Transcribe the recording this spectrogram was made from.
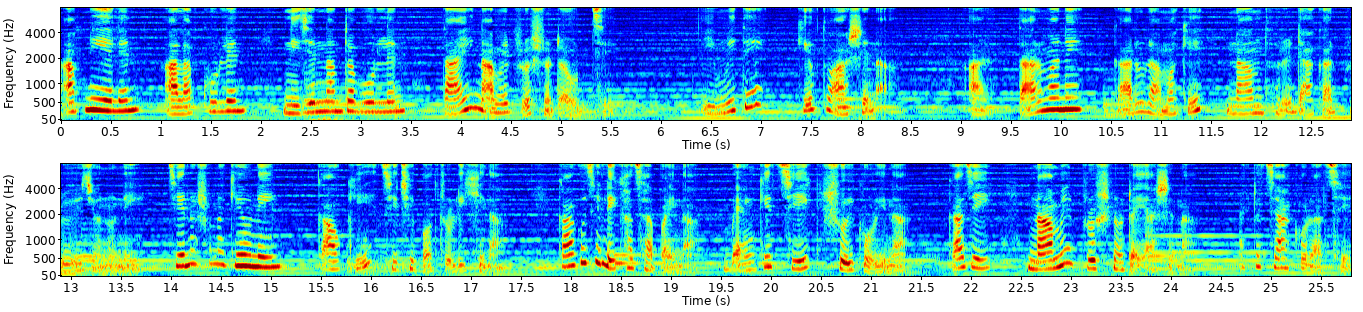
আপনি এলেন, আলাপ করলেন, নিজের নামটা বললেন, তাই নামের প্রশ্নটা উঠছে। এমনিতে কেউ তো আসে না। আর তার মানে কারোর আমাকে নাম ধরে ডাকার প্রয়োজনও নেই। চেনাশোনা কেউ নেই, কাউকে চিঠিপত্র লিখি না। কাগজে লেখা ছাপাই না ব্যাংকে চেক সই করি না। কাজেই নামের প্রশ্নটাই আসে না। একটা চাকর আছে,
